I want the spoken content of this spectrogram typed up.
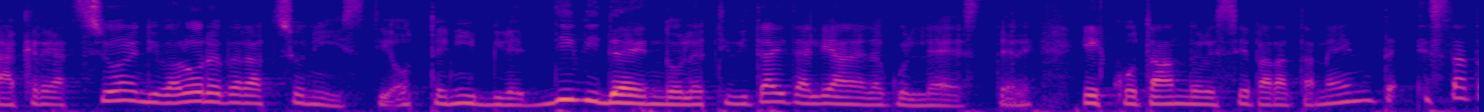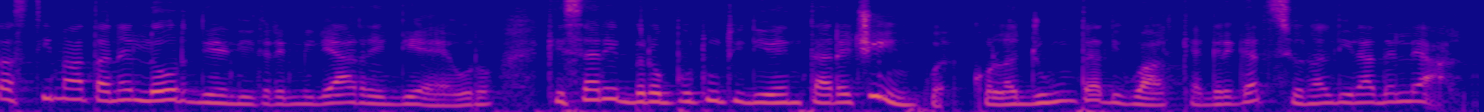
La creazione di valore per azionisti, ottenibile dividendo le attività italiane da quelle estere e quotandole separatamente, è stata stimata nell'ordine di 3 miliardi di euro, che sarebbero potuti diventare 5 con l'aggiunta di qualche aggregazione al di là delle Alpi.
